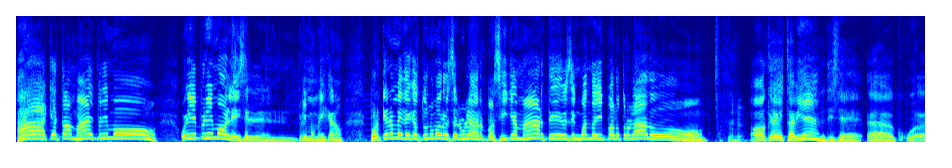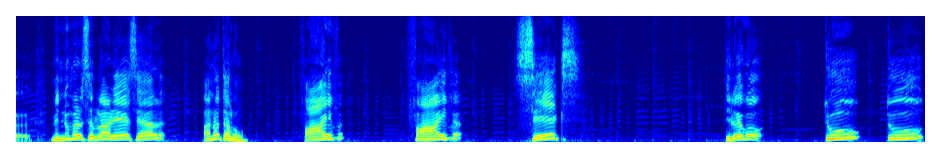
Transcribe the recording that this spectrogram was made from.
Ah, ¿qué tal, mal, primo? Oye, primo, le dice el primo mexicano, ¿por qué no me dejas tu número de celular para así llamarte de vez en cuando ahí para el otro lado? Ok, está bien, dice, eh, eh, mi número de celular es el, anótalo, five, five, six, y luego, tú, tú,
